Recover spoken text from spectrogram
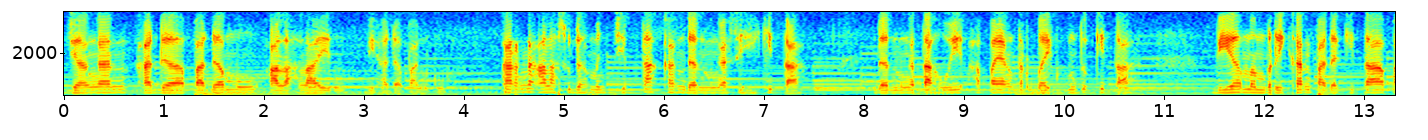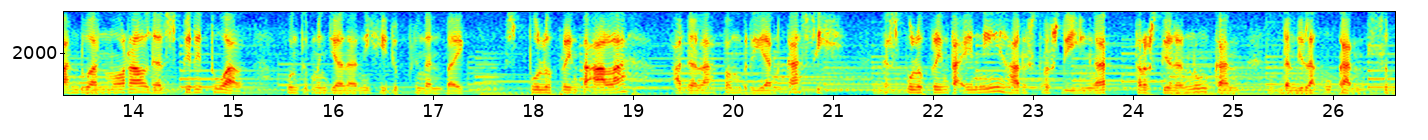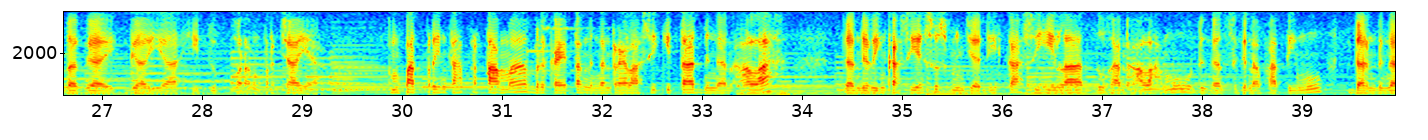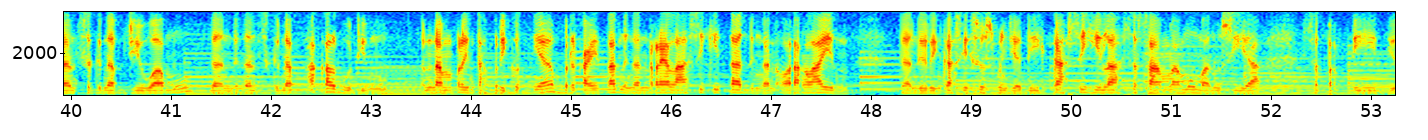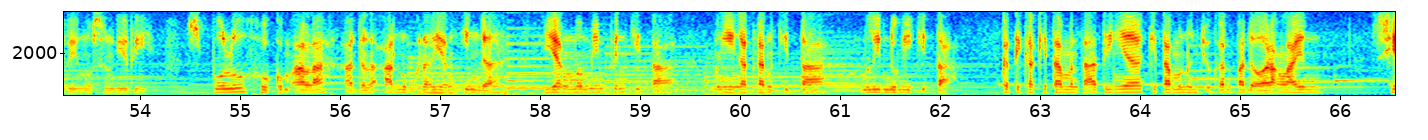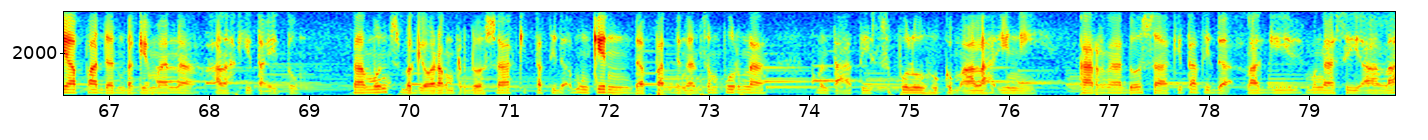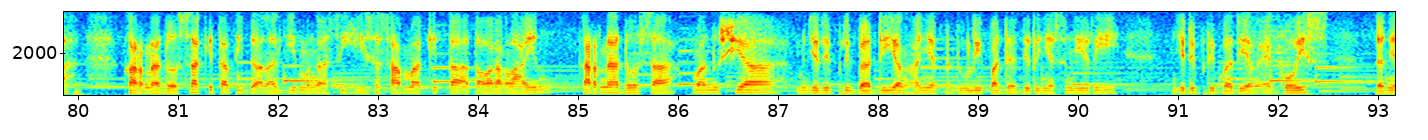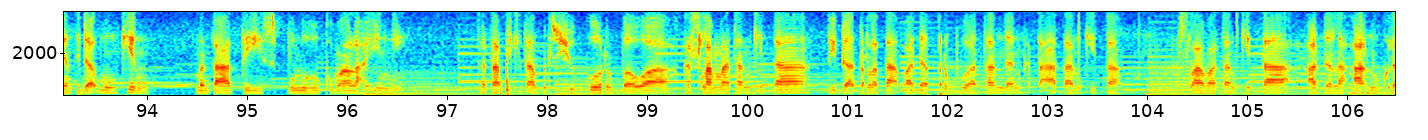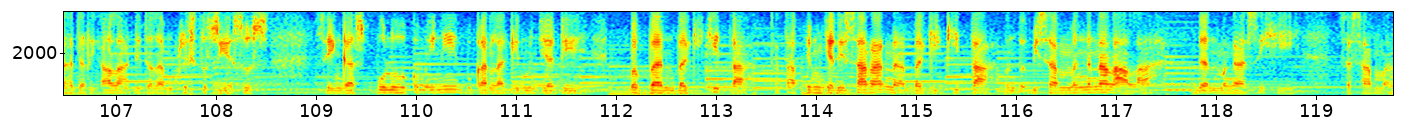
Jangan ada padamu Allah lain di hadapanku. Karena Allah sudah menciptakan dan mengasihi kita dan mengetahui apa yang terbaik untuk kita, Dia memberikan pada kita panduan moral dan spiritual untuk menjalani hidup dengan baik. 10 perintah Allah adalah pemberian kasih. Kesepuluh perintah ini harus terus diingat, terus direnungkan, dan dilakukan sebagai gaya hidup orang percaya. Empat perintah pertama berkaitan dengan relasi kita dengan Allah dan diringkas Yesus menjadi kasihilah Tuhan Allahmu dengan segenap hatimu dan dengan segenap jiwamu dan dengan segenap akal budimu. Enam perintah berikutnya berkaitan dengan relasi kita dengan orang lain dan diringkas Yesus menjadi kasihilah sesamamu manusia seperti dirimu sendiri. Sepuluh hukum Allah adalah anugerah yang indah yang memimpin kita, mengingatkan kita, melindungi kita. Ketika kita mentaatinya, kita menunjukkan pada orang lain siapa dan bagaimana Allah kita itu. Namun sebagai orang berdosa, kita tidak mungkin dapat dengan sempurna mentaati sepuluh hukum Allah ini karena dosa kita tidak lagi mengasihi Allah, karena dosa kita tidak lagi mengasihi sesama kita atau orang lain, karena dosa manusia menjadi pribadi yang hanya peduli pada dirinya sendiri, menjadi pribadi yang egois dan yang tidak mungkin mentaati 10 hukum Allah ini. Tetapi kita bersyukur bahwa keselamatan kita tidak terletak pada perbuatan dan ketaatan kita, keselamatan kita adalah anugerah dari Allah di dalam Kristus Yesus sehingga 10 hukum ini bukan lagi menjadi beban bagi kita tetapi menjadi sarana bagi kita untuk bisa mengenal Allah dan mengasihi sesama.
